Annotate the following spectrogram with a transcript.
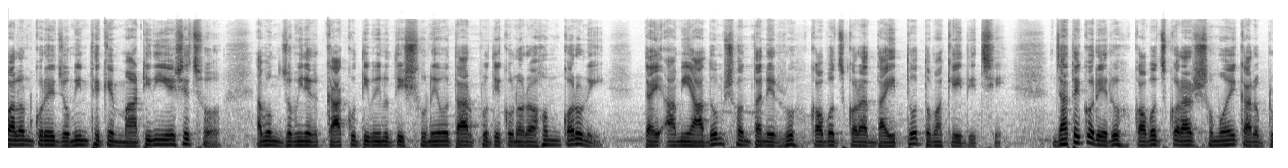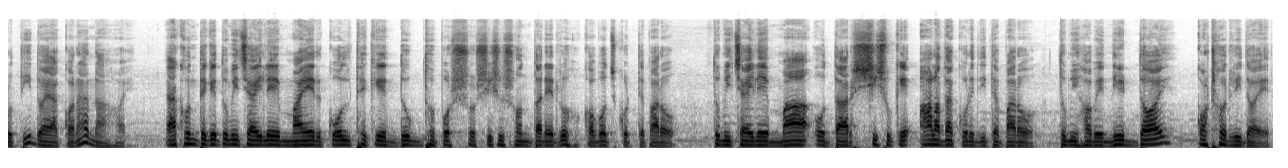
পালন করে জমিন থেকে মাটি নিয়ে এসেছ এবং জমিনের কাকুতি মিনতি শুনেও তার প্রতি কোনো রহম করনি তাই আমি আদম সন্তানের রুহ কবজ করার দায়িত্ব তোমাকেই দিচ্ছি, যাতে করে রুহ কবজ করার সময় কারও প্রতি দয়া করা না হয়। এখন থেকে তুমি চাইলে মায়ের কোল থেকে দুগ্ধপোষ্য শিশু সন্তানের রুহ কবজ করতে পারো। তুমি চাইলে মা ও তার শিশুকে আলাদা করে দিতে পারো। তুমি হবে নির্দয়, কঠোর হৃদয়ের।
